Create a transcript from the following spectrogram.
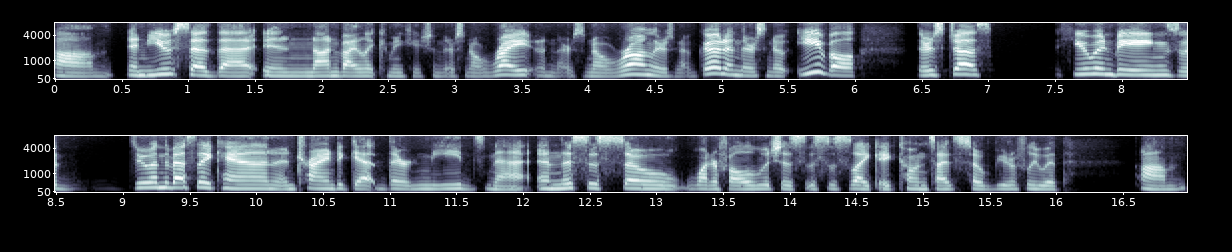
Um, and you said that in nonviolent communication, there's no right and there's no wrong, there's no good and there's no evil. There's just human beings with doing the best they can and trying to get their needs met. And this is so wonderful, which is this is like it coincides so beautifully with um,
